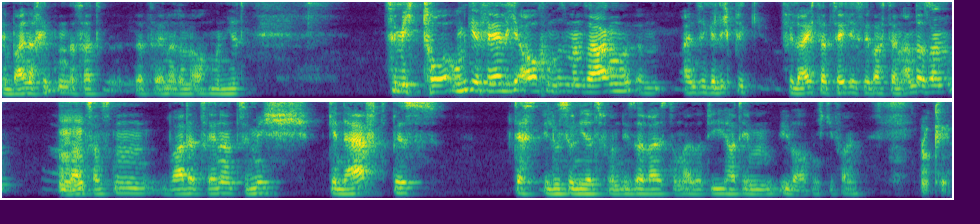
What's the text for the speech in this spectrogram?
den Ball nach hinten. Das hat der Trainer dann auch moniert. Ziemlich torungefährlich auch, muss man sagen. Ähm, einziger Lichtblick vielleicht tatsächlich Sebastian Andersson, aber mhm. ansonsten war der Trainer ziemlich genervt bis desillusioniert von dieser Leistung. Also die hat ihm überhaupt nicht gefallen. Okay.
